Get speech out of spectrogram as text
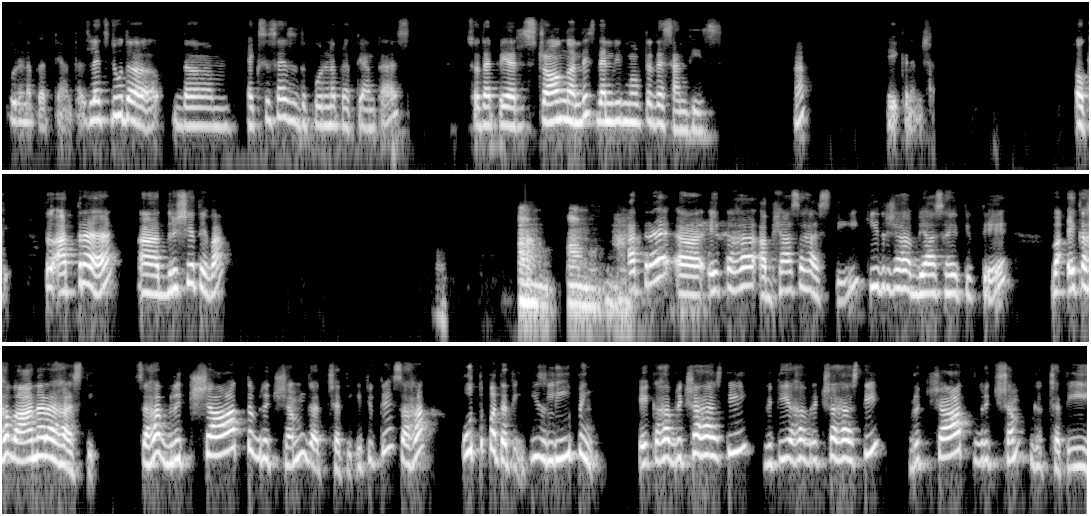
Purana Pratyantas. Let's do the, the um, exercise of the Purana Pratyantas so that we are strong on this. Then we move to the Sandhis. Huh? Okay. So, atra uh. अत्र एकः अभ्यासः अस्ति, कीदृशः अभ्यासः इत्युक्ते एकः वानरः अस्ति, सः वृक्षात् वृक्षं गच्छति, इत्युक्ते सः उत्पतति इस् लीपिङ्ग् एकः वृक्षः अस्ति, द्वितीयः वृक्षः अस्ति, वृक्षात् वृक्षं गच्छति।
